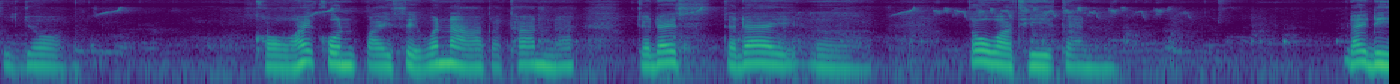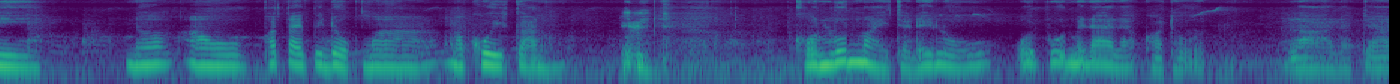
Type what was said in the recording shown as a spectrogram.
สุดยอด ขอให้คนไปเสวนากับท่านนะ จะได้จะได้โต้วาทีกัน ได้ดี เนาะเอาพระไตรปิฎกมามาคุยกัน คนรุ่นใหม่จะได้รู้ โอ๊ยพูดไม่ได้แล้ว ขอโทษ ลาล้วจ้า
